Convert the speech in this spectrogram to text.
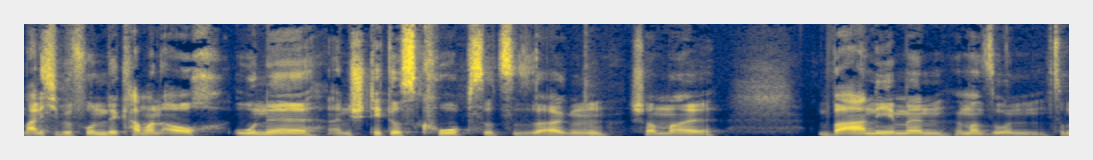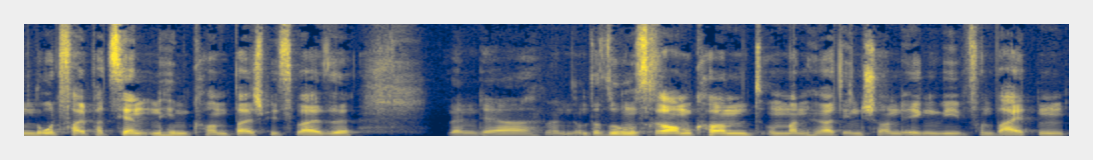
Manche Befunde kann man auch ohne ein Stethoskop sozusagen schon mal wahrnehmen, wenn man so zum Notfallpatienten hinkommt beispielsweise, wenn der in den Untersuchungsraum kommt und man hört ihn schon irgendwie von Weitem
